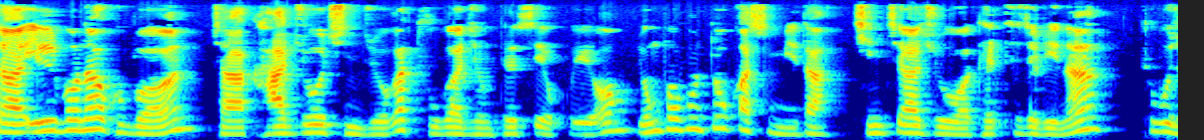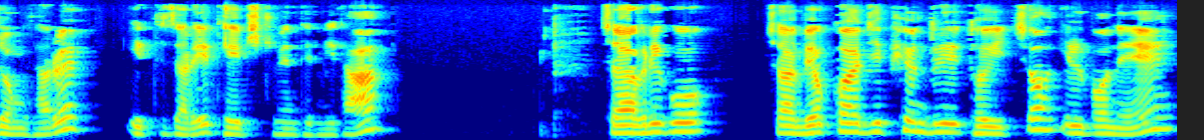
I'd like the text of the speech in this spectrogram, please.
자, 1번하고 9번. 자, 가주어, 진주어가 두 가지 형태를 쓰였고요. 용법은 똑같습니다. 진짜 주어, that절이나 투부정사를 it 자리에 대입시키면 됩니다. 자, 그리고 자, 몇 가지 표현들이 더 있죠? 1번에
